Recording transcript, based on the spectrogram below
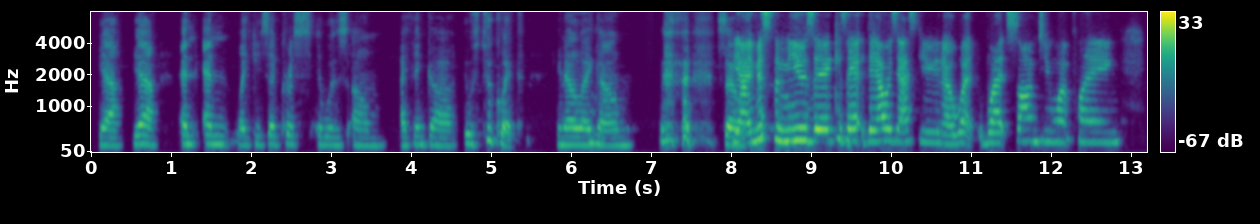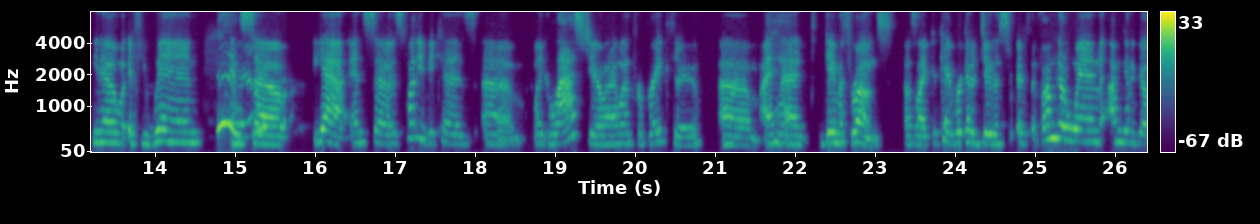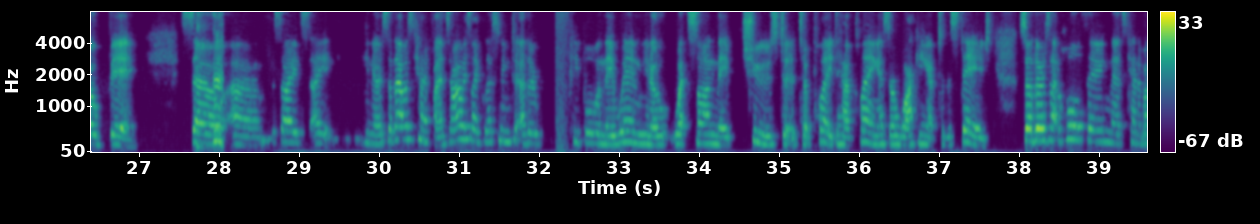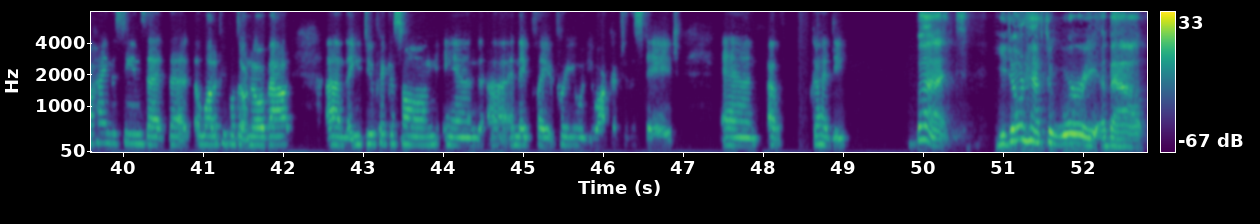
Yeah, yeah. And and like you said, Kris, it was um I think uh it was too quick. You know, like um so yeah i miss the music because they, they always ask you you know what what song do you want playing you know if you win Yeah, and really? so yeah and so it's funny because um like last year when i went for breakthrough um i had game of thrones i was like okay we're gonna do this if, if i'm gonna win i'm gonna go big so um so i i you know so that was kind of fun. So i always like listening to other people when they win you know what song they choose to, to play to have playing as they're walking up to the stage. So there's that whole thing that's kind of behind the scenes that that a lot of people don't know about um, that you do pick a song and uh, and they play it for you when you walk up to the stage. And oh go ahead dee. But you don't have to worry about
